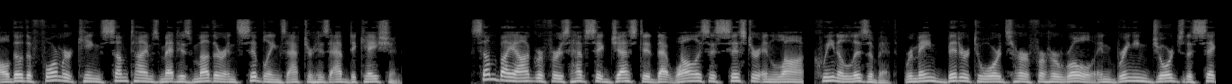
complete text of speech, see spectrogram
although the former king sometimes met his mother and siblings after his abdication. Some biographers have suggested that Wallis's sister-in-law, Queen Elizabeth, remained bitter towards her for her role in bringing George VI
